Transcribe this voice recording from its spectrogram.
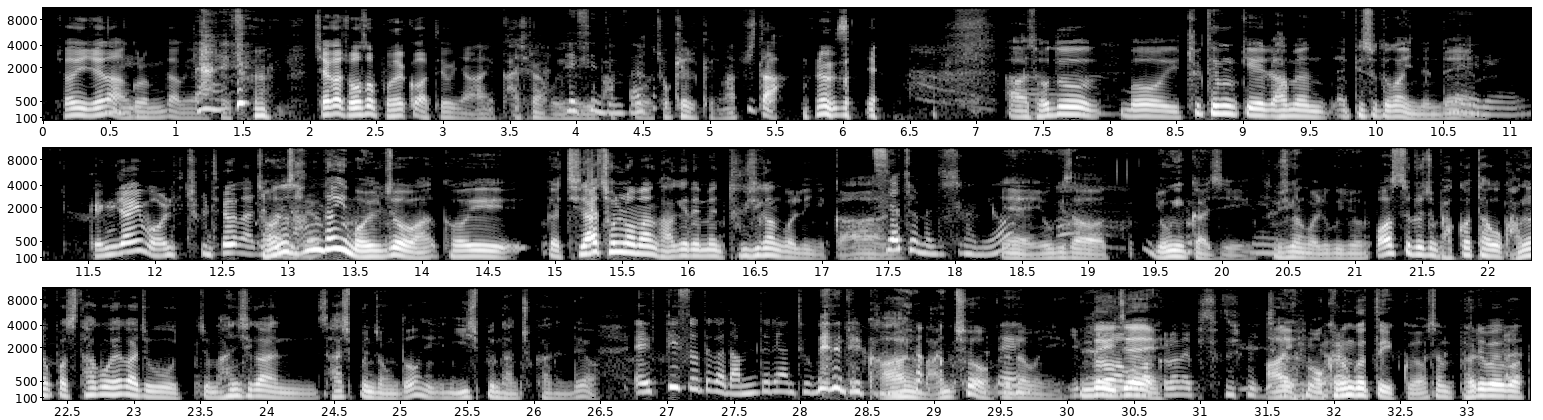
저는 이제는 네. 안 그럽니다. 그냥 저- 제가 줘서 보낼 것 같아요. 그냥 아, 가시라고 이거? 받고 좋게 좋게 좀 합시다. 이러면서 그냥. 아, 저도 뭐이 출퇴근길 하면 에피소드가 있는데 네네 굉장히 멀리 출퇴근하지. 저는? 상당히 멀죠. 아, 거의 그러니까 지하철로만 가게 되면 2시간 걸리니까. 지하철만 두 시간이요? 예, 여기서 용인까지 네. 2시간 걸리고 좀 버스로 좀 바꿔 타고 광역버스 타고 해 가지고 좀 1시간 40분 정도 20분 단축하는데요. 에피소드가 남들의 한 두 배는 될것 아유, 같아요. 많죠. 네. 그러다 보니. 이 근데 이제 막 그런 에피소드 좀. 아이 뭐 그런 것도 있고요. 좀 별의별 거.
